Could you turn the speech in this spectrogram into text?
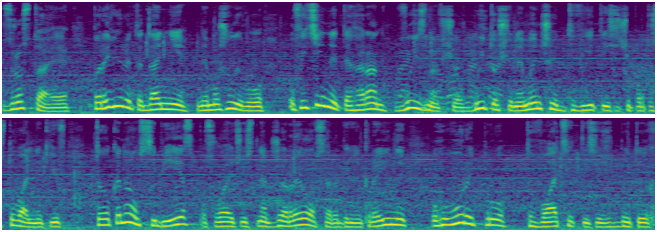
зростає. Перевірити дані неможливо. Офіційний Тегеран визнав, що вбито щонайменше дві тисячі протестувальників. Телеканал CBS, посилаючись на джерела всередині країни, говорить про 20 тисяч вбитих,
